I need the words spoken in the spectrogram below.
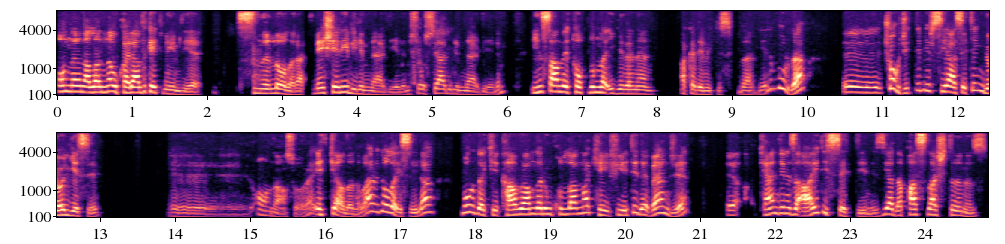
onların alanına ukalalık etmeyeyim diye sınırlı olarak beşeri bilimler diyelim, sosyal bilimler diyelim, insan ve toplumla ilgilenen akademik disiplinler diyelim. Burada e, çok ciddi bir siyasetin gölgesi, e, ondan sonra etki alanı var. Dolayısıyla buradaki kavramların kullanma keyfiyeti de bence e, kendinize ait hissettiğiniz ya da paslaştığınız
